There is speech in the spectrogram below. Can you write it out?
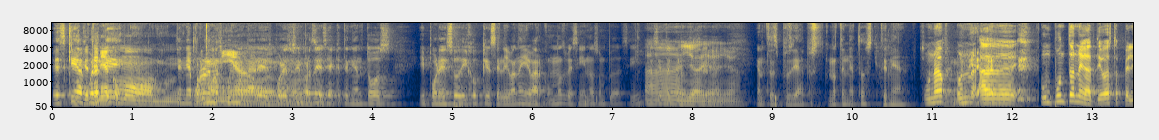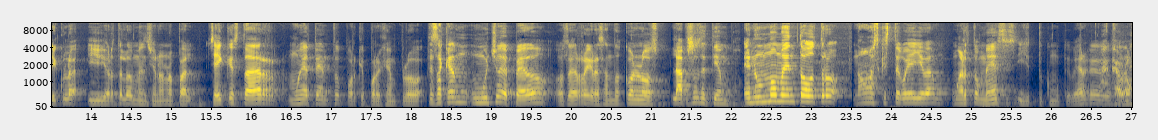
Es que, Es que tenía como, tenía problemas pulmonares, o por eso siempre te decía que tenían tos. Y por eso dijo que se le iban a llevar con unos vecinos, un pedo así. Ah, ya, ya, ya. Entonces, pues ya, pues no tenía todos, tenía... Una, un, ah, un punto negativo a esta película, y ahorita lo mencionó Nopal, sí hay que estar muy atento porque, por ejemplo, te sacan mucho de pedo, o sea, regresando, con los lapsos de tiempo. En un momento u otro, no, es que este güey ya lleva muerto meses y tú como que verga. sea, Cabrón,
